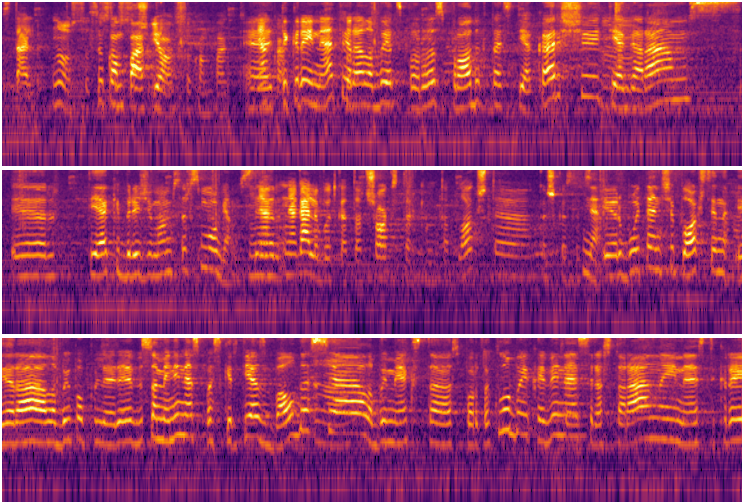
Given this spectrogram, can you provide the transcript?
stalviu. Nu, su, Su Compact. Jo, su kompakt. E, tikrai ne, tai yra labai atsparus produktas tiek karščiui, tiek garams ir tiek įbrėžimams ir smūgiams. Ne, Ir, negali būti, kad atšoks, tarkim, plokštę, kažkas ne. atsitiks. ir būtent ši plokštė yra labai populiari visuomeninės paskirties balduose, labai mėgsta sporto klubai, kavinės, restoranai, nes tikrai,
